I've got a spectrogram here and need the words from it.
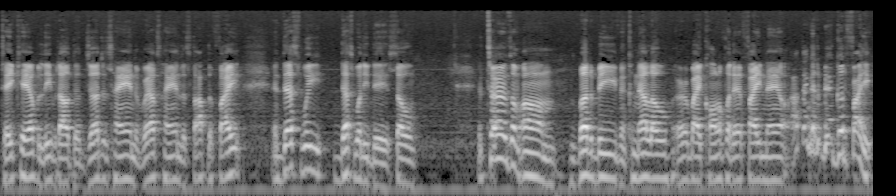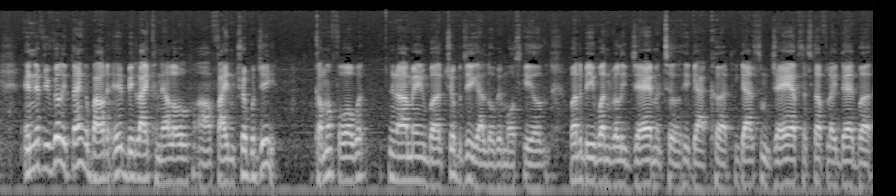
take care of it, leave it out the judge's hand, the ref's hand to stop the fight. And that's we that's what he did. So in terms of um Beterbiev and Canelo, everybody calling for that fight now. I think it'll be a good fight. And if you really think about it, it'd be like Canelo uh, fighting Triple G, coming forward. You know what I mean? But Triple G got a little bit more skills. Beterbiev wasn't really jabbing until he got cut. He got some jabs and stuff like that. But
